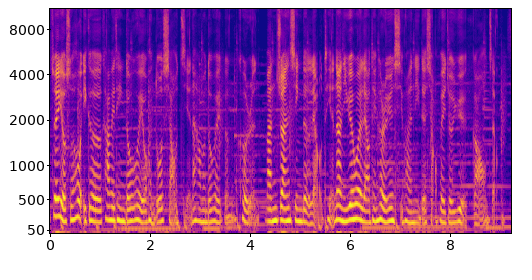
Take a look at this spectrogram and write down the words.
所以有时候一个咖啡厅都会有很多小姐，那他们都会跟客人蛮专心的聊天。那你越会聊天，客人越喜欢你的小费就越高，这样子。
